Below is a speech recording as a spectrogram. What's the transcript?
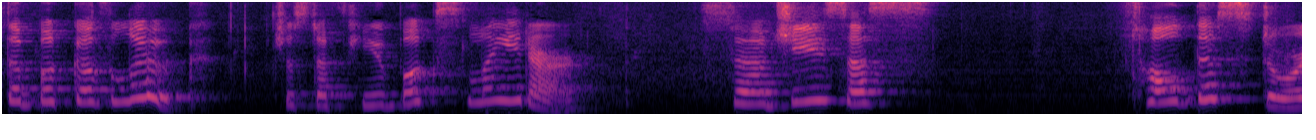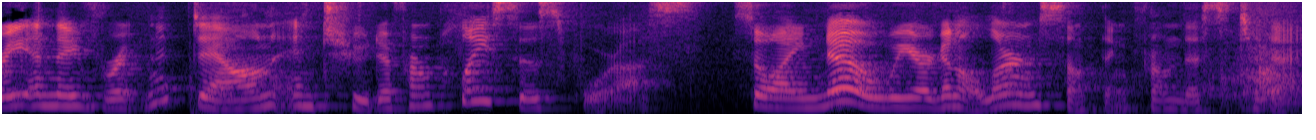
the book of Luke, just a few books later. So Jesus told this story and they've written it down in two different places for us. So I know we are going to learn something from this today.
